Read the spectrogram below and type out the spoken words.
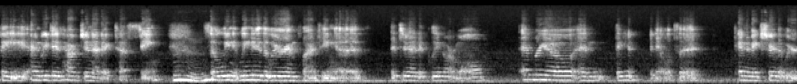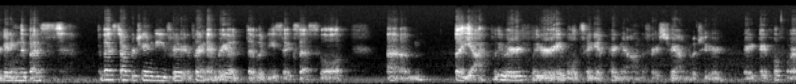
they and we did have genetic testing. Mm-hmm. So we, we knew that we were implanting a, a genetically normal embryo, and they had been able to kind of make sure that we were getting the best the best opportunity for, for an embryo that would be successful. Um, but yeah, we were we were able to get pregnant on the first round, which we were very grateful for.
